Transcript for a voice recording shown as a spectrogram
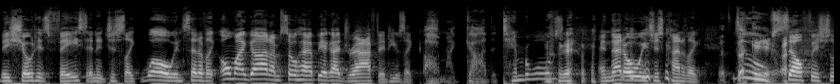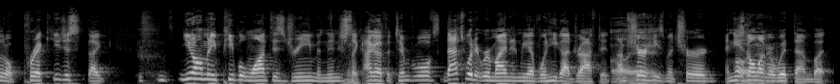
they showed his face and it just like, whoa, instead of like, oh my God, I'm so happy I got drafted, he was like, oh my God, the Timberwolves? and that always just kind of like, you selfish little prick. You just like, you know how many people want this dream and then just like, I got the Timberwolves? That's what it reminded me of when he got drafted. I'm sure yeah. he's matured and he's Oh, no yeah. longer with them, but,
